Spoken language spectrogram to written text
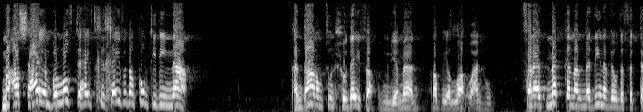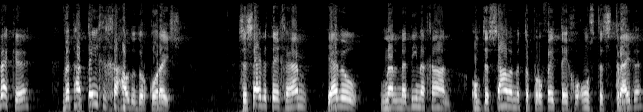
Maar als hij een belofte heeft gegeven, dan komt hij die na. En daarom toen Hudayfa ibn Yaman, radiyallahu anhu, vanuit Mekka naar Medina wilde vertrekken, werd hij tegengehouden door Quraysh. Ze zeiden tegen hem, jij wil naar Medina gaan om te samen met de profeet tegen ons te strijden.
